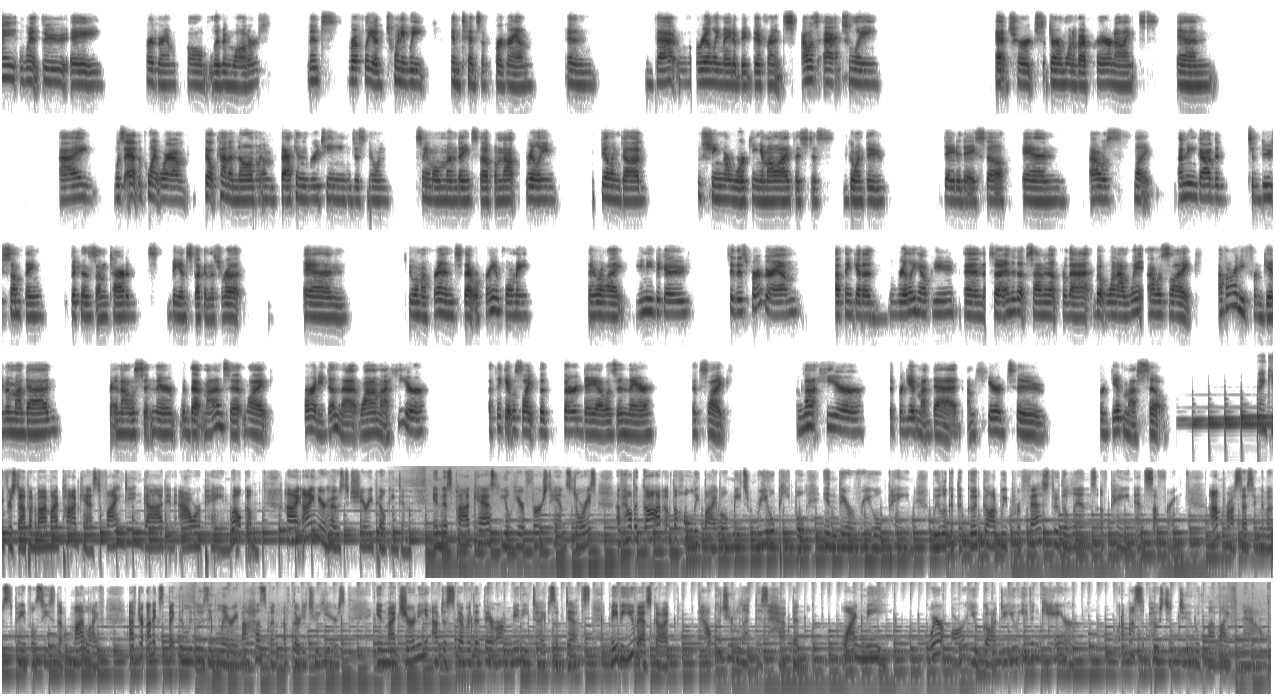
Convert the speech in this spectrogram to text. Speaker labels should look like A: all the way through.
A: I went through a program called Living Waters. And it's roughly a 20 week intensive program. And that really made a big difference. I was actually at church during one of our prayer nights, and I was at the point where I felt kind of numb. I'm back in routine, just doing same old mundane stuff. I'm not really feeling God pushing or working in my life. It's just going through day to day stuff. And I was like, I need God to, to do something because I'm tired of being stuck in this rut. And two of my friends that were praying for me, they were like, You need to go to this program. I think it'll really help you. And so I ended up signing up for that. But when I went, I was like, I've already forgiven my dad. And I was sitting there with that mindset, like, I've already done that. Why am I here? I think it was like the third day I was in there. It's like, I'm not here to forgive my dad. I'm here to forgive myself.
B: Thank you for stopping by my podcast, Finding God in Our Pain. Welcome. Hi, I'm your host, Sherry Pilkington. In this podcast, you'll hear firsthand stories of how the God of the Holy Bible meets real people in their real pain. We look at the good God we profess through the lens of pain and suffering. I'm processing the most painful season of my life after unexpectedly losing Larry, my husband of 32 years. In my journey, I've discovered that there are many types of deaths. Maybe you've asked God, how could you let this happen? Why me? Where are you, God? Do you even care? What am I supposed to do with my life now?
